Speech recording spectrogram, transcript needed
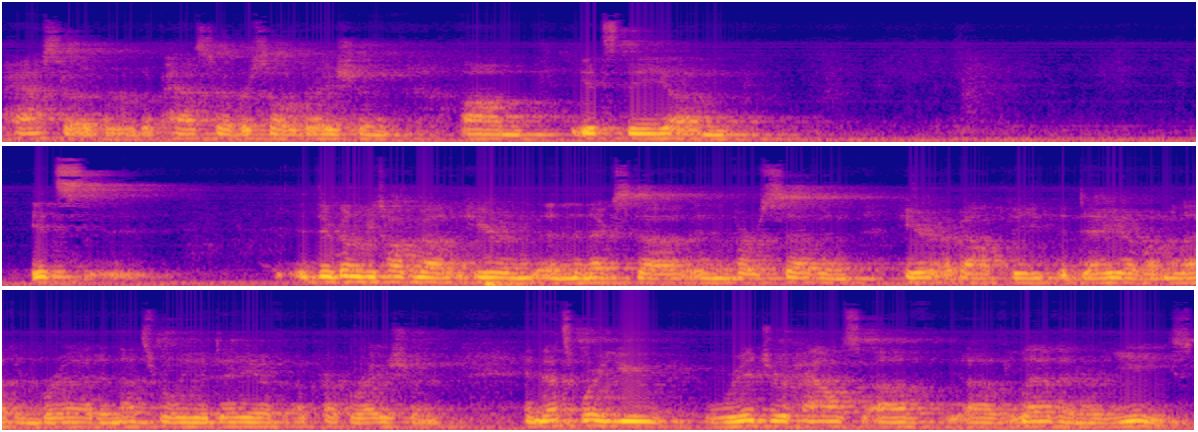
Passover, the Passover celebration. Um, it's the um, it's they're going to be talking about it here in, in the next uh, in verse seven here about the, the day of unleavened bread, and that's really a day of, of preparation. And that's where you rid your house of, of leaven or yeast.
